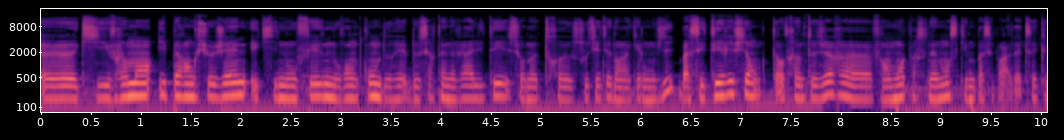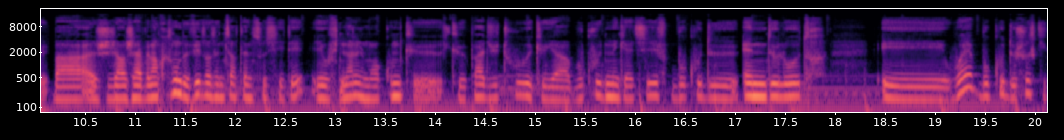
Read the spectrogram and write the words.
euh, qui est vraiment hyper anxiogène et qui nous fait nous rendre compte de, certaines réalités sur notre société dans laquelle on vit, bah c'est terrifiant. T'es en train de te dire, euh, enfin moi personnellement, ce qui me passait par la tête, c'est que bah j'avais l'impression de vivre dans une certaine société et au final, je me rends compte que, que pas du tout et qu'il y a beaucoup de négatifs, beaucoup de haine de l'autre et ouais, beaucoup de choses qui,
